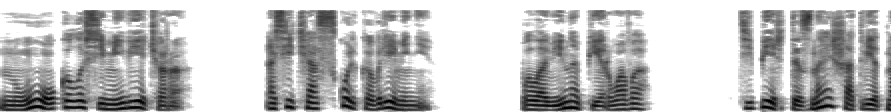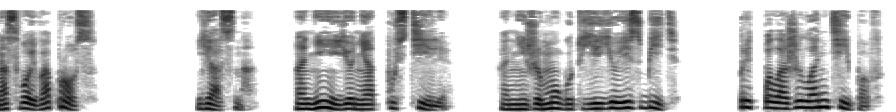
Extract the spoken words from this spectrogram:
Ну, около семи вечера. А сейчас сколько времени? Половина первого. Теперь ты знаешь ответ на свой вопрос? Ясно. Они ее не отпустили. Они же могут ее избить, предположил Антипов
